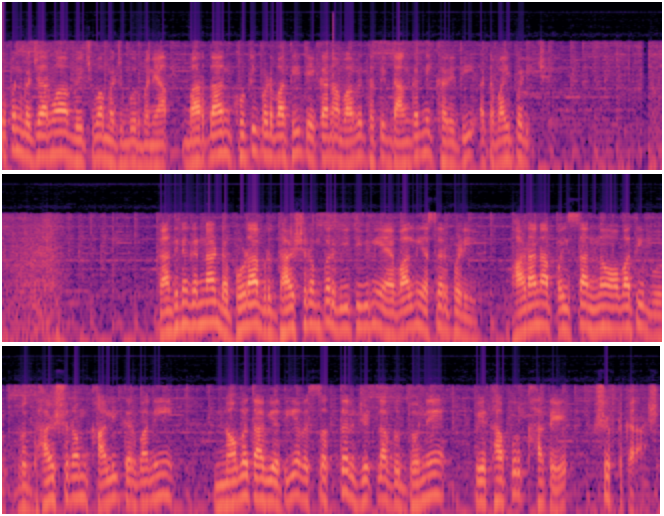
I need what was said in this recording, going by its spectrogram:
ઓપન બજારમાં વેચવા મજબૂર બન્યા. બારદાન ખોટી પડવાથી ટેકાના ભાવે થતી ડાંગરની ખરીદી અટવાઈ પડી છે. ગાંધીનગરના ડભોડા વૃદ્ધાશ્રમ પર વીટીવીની અહેવાલની અસર પડી. ભાડાના પૈસા ન હોવાથી વૃદ્ધાશ્રમ ખાલી કરવાની નોબત આવી હતી. હવે સત્તર જેટલા વૃદ્ધોને પેથાપુર ખાતે શિફ્ટ કરાશે.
